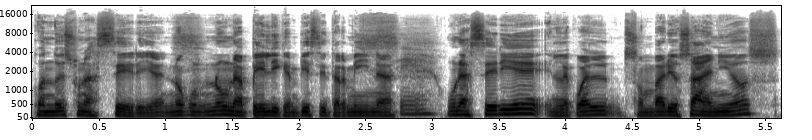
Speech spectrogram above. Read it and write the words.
cuando es una serie, no, una peli que empieza y termina, una serie en la cual son varios años.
